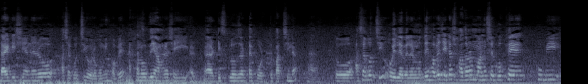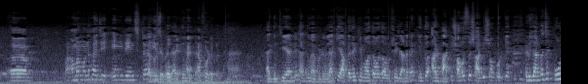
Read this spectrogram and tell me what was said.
ডায়েটিশিয়ানেরও আশা করছি ওরকমই হবে। এখন অবধি আমরা সেই ডিসক্লোজারটা করতে পারছি না। হ্যাঁ। তো আশা করছি ওই লেভেলের মধ্যেই হবে যেটা সাধারণ মানুষের পক্ষে খুবই আমার মনে হয় যে এই রেঞ্জটা ইজ। অ্যাফোর্ডেবল হ্যাঁ একদম থ্রি হান্ড্রেড একদম অ্যাফোর্ডেবল আর কি আপনাদের কি মতামত অবশ্যই জানাবেন কিন্তু আর বাকি সমস্ত সার্ভিস সম্পর্কে একটু জানব যে কোন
